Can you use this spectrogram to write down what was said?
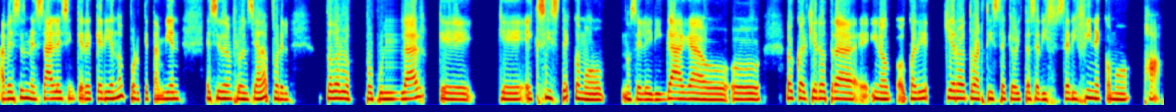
a veces me sale sin querer queriendo porque también he sido influenciada por el, todo lo popular que, que existe, como, no sé, Lady Gaga o, o, cualquier otra, you know, o cualquier otro artista que ahorita se, se define como pop,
